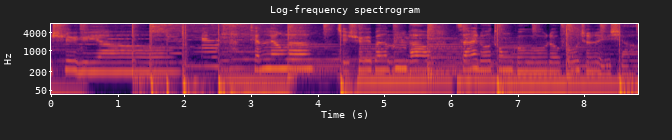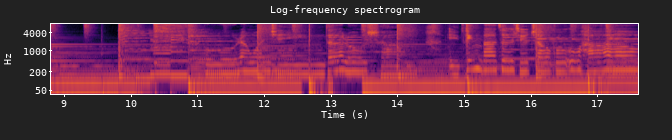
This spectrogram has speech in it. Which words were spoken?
需要。天亮了，继续奔跑，再多痛苦都付之一笑。无人问津的路上，一定把自己照顾好。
